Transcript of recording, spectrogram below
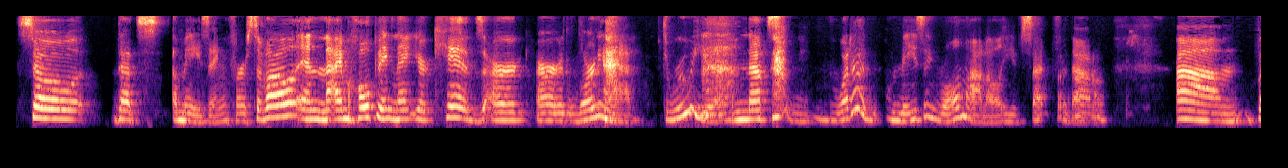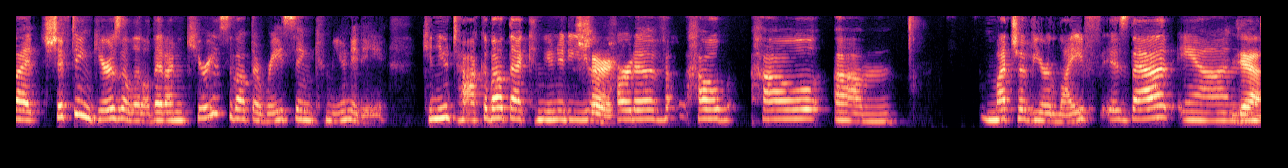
So that's amazing, first of all. And I'm hoping that your kids are are learning that through you. And that's what an amazing role model you've set for them. Um, but shifting gears a little bit, I'm curious about the racing community. Can you talk about that community Sure. you're part of? How how um, much of your life is that, and Yeah.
